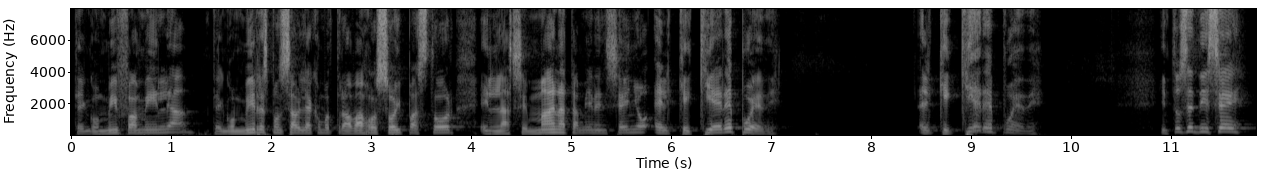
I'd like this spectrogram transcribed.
Tengo mi familia, tengo mi responsabilidad como trabajo, soy pastor, en la semana también enseño, el que quiere puede. El que quiere puede. Entonces dice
